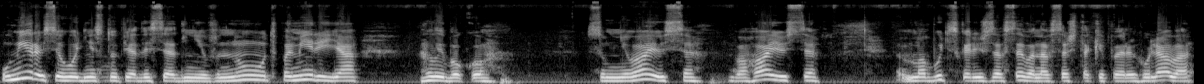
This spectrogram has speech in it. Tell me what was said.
у міри сьогодні 150 днів. Ну, от по мірі я глибоко сумніваюся, вагаюся. Мабуть, скоріш за все, вона все ж таки перегуляла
